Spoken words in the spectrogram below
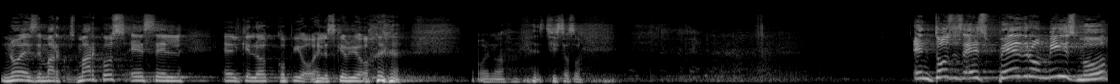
No es de Marcos. Marcos es el, el que lo copió, él escribió. bueno, es chistoso. Entonces es Pedro mismo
